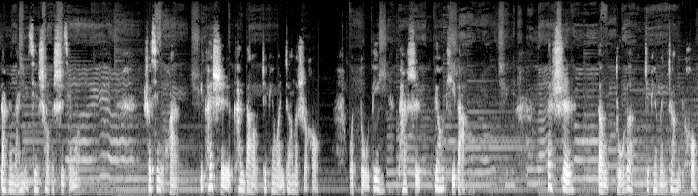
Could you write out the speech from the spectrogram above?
让人难以接受的事情吗？说心里话，一开始看到这篇文章的时候。我笃定它是标题党，但是等读了这篇文章以后，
